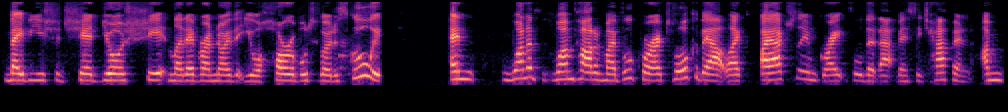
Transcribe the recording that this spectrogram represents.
maybe you should shed your shit and let everyone know that you were horrible to go to school with. And one of one part of my book where I talk about like I actually am grateful that that message happened. I'm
